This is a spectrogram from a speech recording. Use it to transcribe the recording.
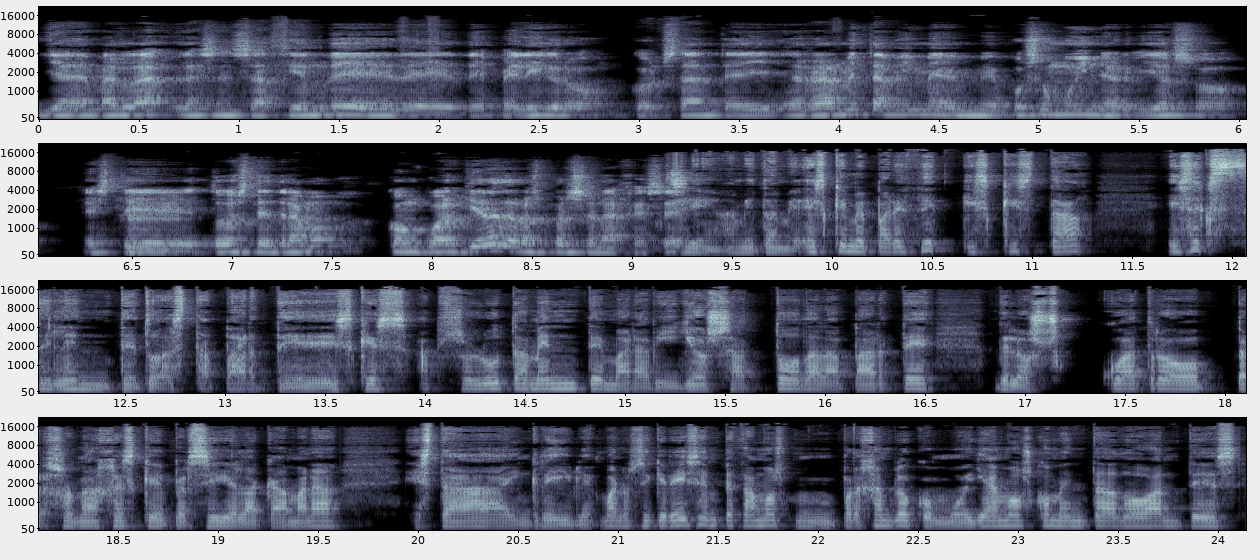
Y además la, sensación de, peligro constante. Realmente a mí me puso muy nervioso este, hmm. todo este tramo con cualquiera de los personajes. ¿eh? Sí, a mí también. Es que me parece que es que está. Es excelente toda esta parte, es que es absolutamente maravillosa toda la parte de los cuatro personajes que persigue la cámara, está increíble. Bueno, si queréis empezamos, mm, por ejemplo, como ya hemos comentado antes,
